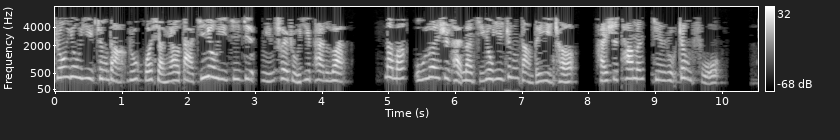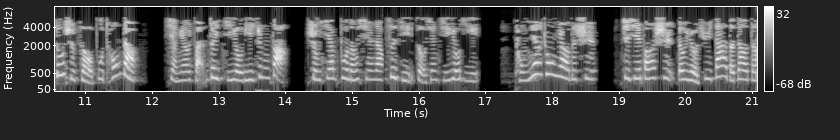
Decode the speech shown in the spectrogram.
中右翼政党如果想要打击右翼激进民粹主义叛乱，那么无论是采纳极右翼政党的议程，还是他们进入政府，都是走不通的。想要反对极右翼政党，首先不能先让自己走向极右翼。同样重要的是，这些方式都有巨大的道德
